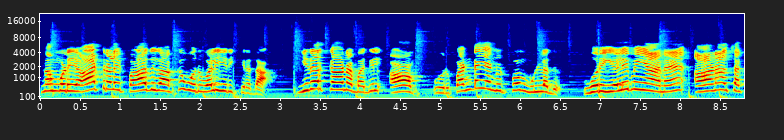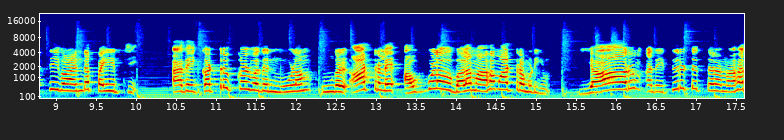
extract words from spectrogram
நம்முடைய ஆற்றலை பாதுகாக்க ஒரு வழி இருக்கிறதா? இதற்கான பதில் ஆம் ஒரு பண்டைய நுட்பம் உள்ளது. ஒரு எளிமையான ஆனால் சக்தி வாய்ந்த பயிற்சி. அதை கற்றுக்கொள்வதன் மூலம் உங்கள் ஆற்றலை அவ்வளவு பலமாக மாற்ற முடியும். யாரும் அதை திருட்டுத்தனமாக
